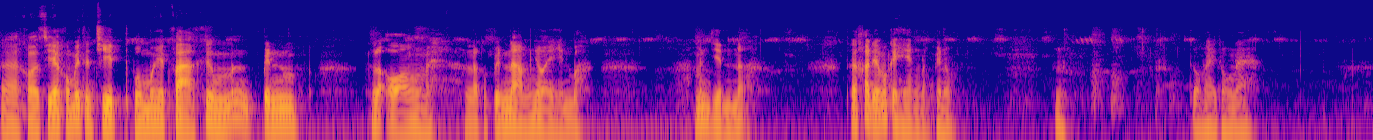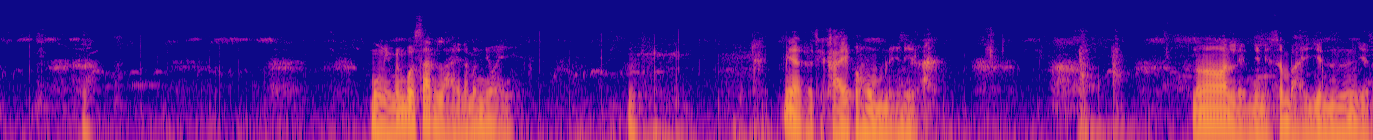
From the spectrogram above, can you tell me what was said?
อ่าขอเสียของไม่ตันฉีด ผมบ่เห็ดฝาคือมันเป็นละอองไหมแล้วก็เป็นน้ำย่อยเห็นปะมันเย็นเนาะแต่ข้าวเดียวมันก็แห้งหรอกพี่น้องตรงไหนตรงหน้ามุงนี้มันบ่สั้นหลายแล้วมันย่อยอืมไม่อยากจะขายผ้าห่มนี่นี่ล่ะนอนเลยนี่นี่สบายเย็นเย็น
